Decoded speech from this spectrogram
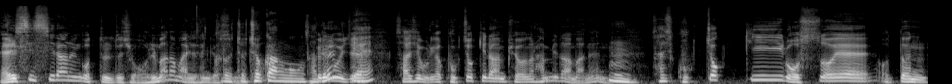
LCC라는 것들도 지금 얼마나 많이 생겼습니까? 그렇죠. 저가항공사들. 그리고 이제 예. 사실 우리가 국적기라는 표현을 합니다마는 음. 사실 국적기로서의 어떤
